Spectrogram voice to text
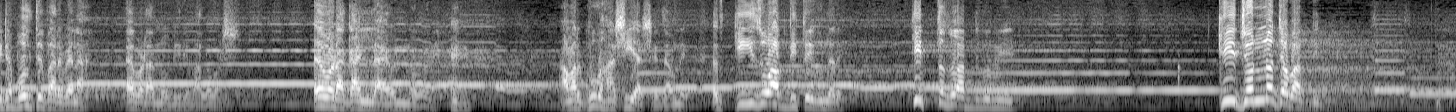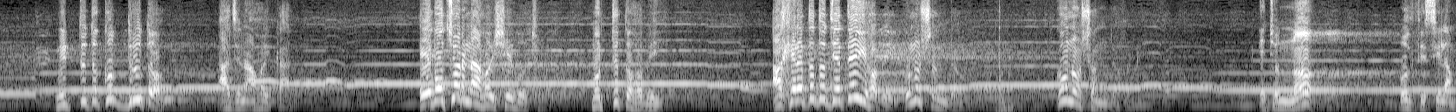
এটা বলতে পারবে না। এবারা নবীরে ভালোবাসে। এবারা গাইল্লায় অন্য করে আমার খুব হাসি আসে, জানে? কি জবাব দিত এগুলারে? কি তো জবাব দিব মেয়ে? কি জন্য জবাব দিব? মৃত্যু তো খুব দ্রুত। আজ না হয় কাল। এবছর না হয় সে বছর। মরতে তো হবেই। আখেরাতে তো যেতেই হবে। কোনো সন্দেহ। কোনো সন্দেহ নেই। এজন্য বলতেছিলাম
